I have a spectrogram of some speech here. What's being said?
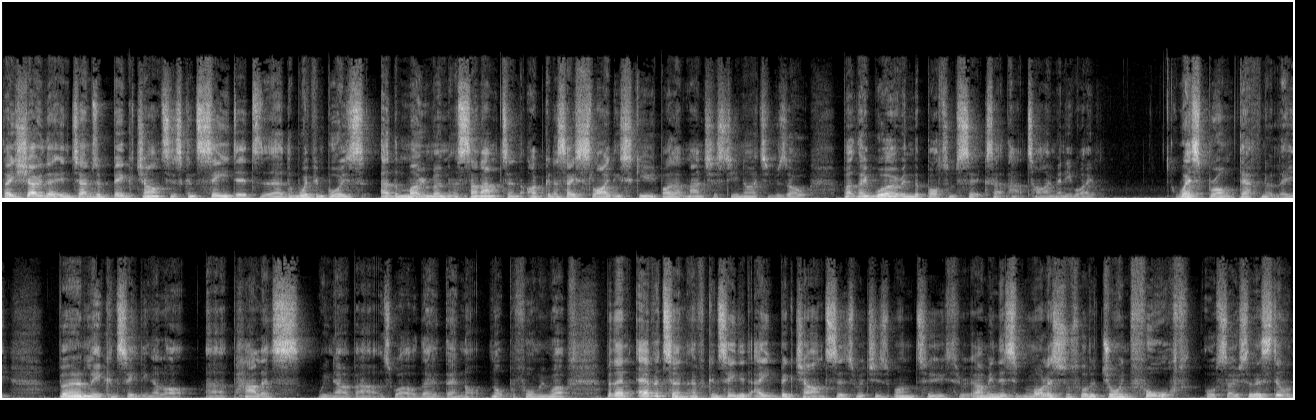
they show that in terms of big chances conceded, uh, the Whipping Boys at the moment, as Southampton, I'm going to say slightly skewed by that Manchester United result, but they were in the bottom six at that time anyway. West Brom definitely, Burnley conceding a lot, uh, Palace we know about as well. They're they're not not performing well, but then Everton have conceded eight big chances, which is one, two, three. I mean, this is more or less sort of joint fourth or so. So they're still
